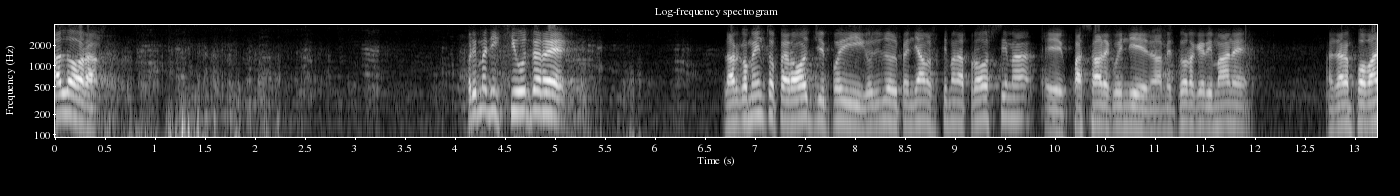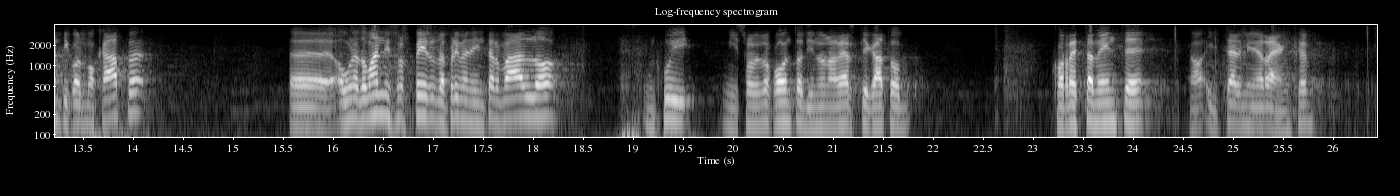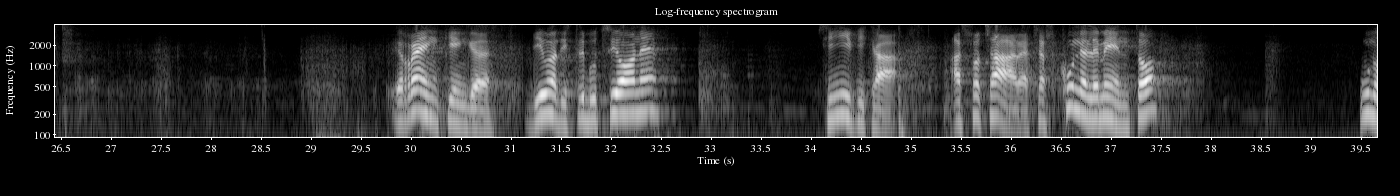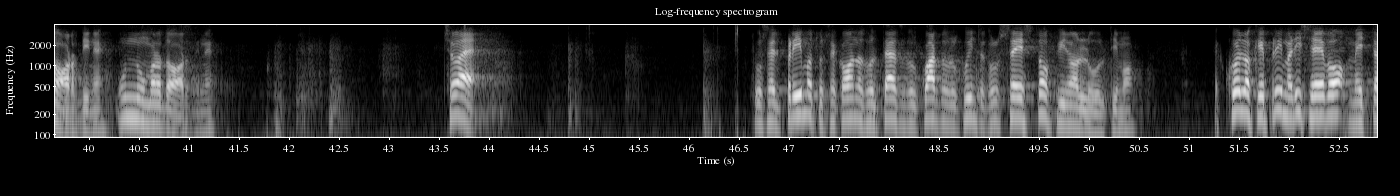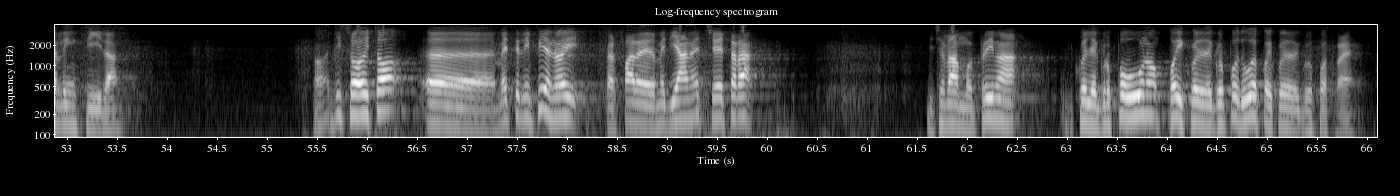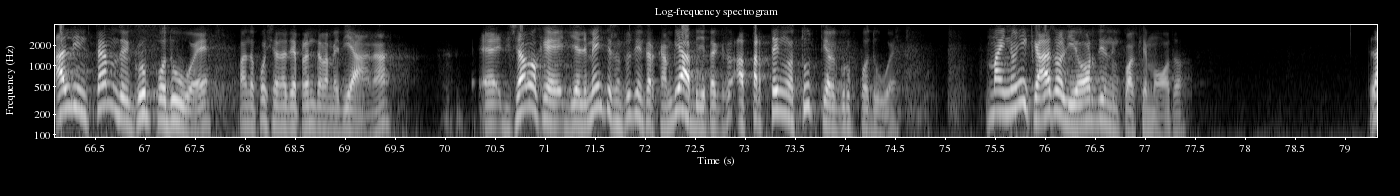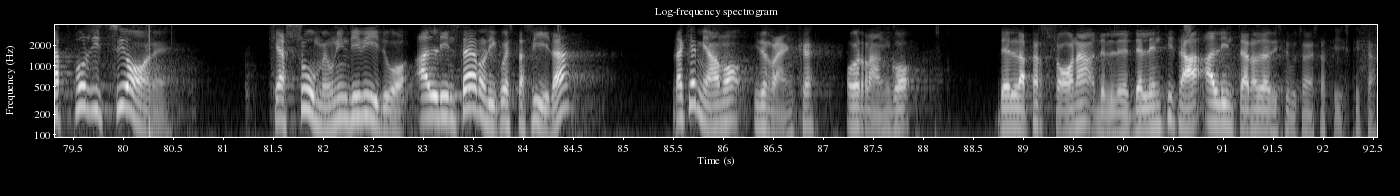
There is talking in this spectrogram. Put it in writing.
allora, prima di chiudere l'argomento per oggi, poi così lo riprendiamo la settimana prossima e passare quindi nella mezz'ora che rimane andare un po' avanti col mock-up, eh, ho una domanda in sospeso da prima dell'intervallo in cui mi sono reso conto di non aver spiegato correttamente no, il termine rank. Il ranking di una distribuzione significa associare a ciascun elemento un ordine, un numero d'ordine. Cioè, tu sei il primo, tu il secondo, tu il terzo, tu il quarto, tu il quinto, tu il sesto, fino all'ultimo. E quello che prima dicevo, metterli in fila. No? Di solito, eh, metterli in fila, noi per fare mediana, eccetera, dicevamo prima quelli del gruppo 1, poi quelli del gruppo 2, poi quelli del gruppo 3. All'interno del gruppo 2, quando poi si è andati a prendere la mediana, eh, diciamo che gli elementi sono tutti intercambiabili, perché appartengono tutti al gruppo 2, ma in ogni caso li ordino in qualche modo. La posizione che assume un individuo all'interno di questa fila la chiamiamo il rank, o il rango della persona, dell'entità all'interno della distribuzione statistica.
